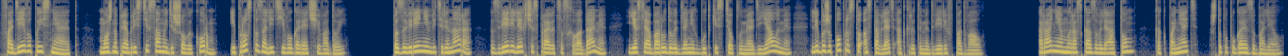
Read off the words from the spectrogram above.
Фадеева поясняет, можно приобрести самый дешевый корм и просто залить его горячей водой. По заверениям ветеринара, звери легче справятся с холодами, если оборудовать для них будки с теплыми одеялами, либо же попросту оставлять открытыми двери в подвал. Ранее мы рассказывали о том, как понять, что попугай заболел.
